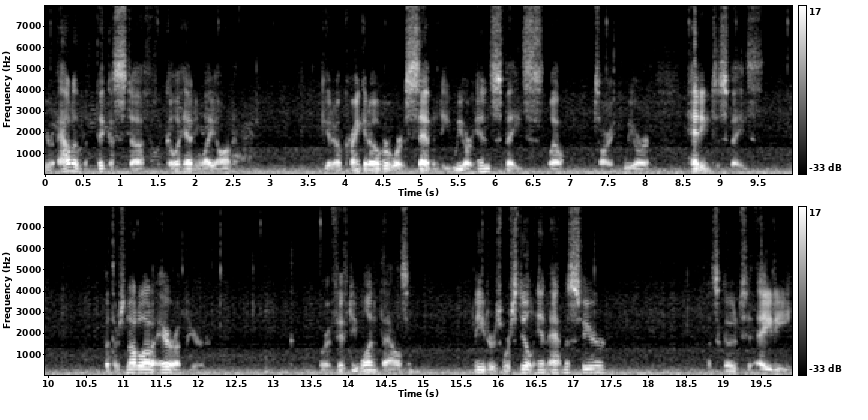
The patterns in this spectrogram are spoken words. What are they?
you're out of the thick of stuff. Go ahead and lay on it. Get it, crank it over. We're at 70. We are in space. Well, sorry, we are heading to space. But there's not a lot of air up here. We're at 51,000 meters. We're still in atmosphere. Let's go to 80.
